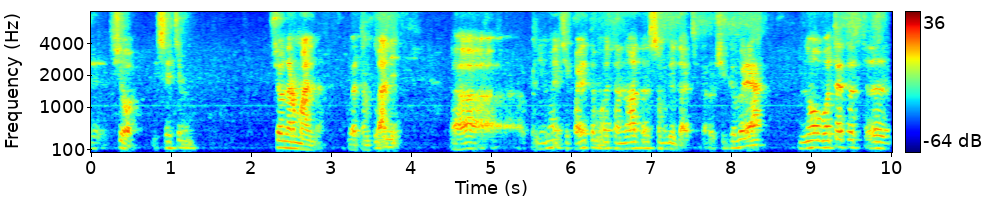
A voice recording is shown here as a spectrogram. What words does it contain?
э, все. И с этим все нормально в этом плане. А, понимаете, поэтому это надо соблюдать, короче говоря. Но вот этот, э,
